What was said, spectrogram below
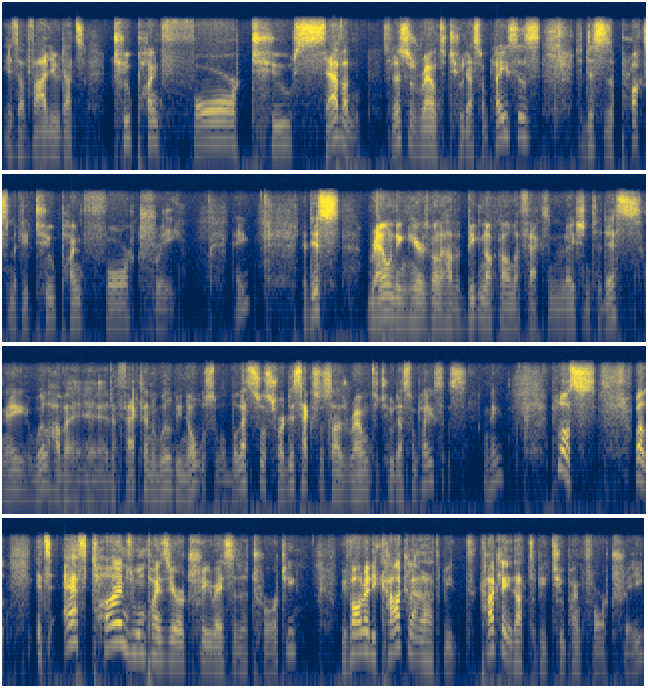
is a value that's 2.427. So this is round to two decimal places. So this is approximately 2.43. Okay. Now this rounding here is going to have a big knock-on effect in relation to this. Okay, it will have a, a, an effect and will be noticeable. But let's just for this exercise round to two decimal places. Okay. Plus, well, it's f times 1.03 raised to the 30. We've already calculated that to be calculated that to be 2.43.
